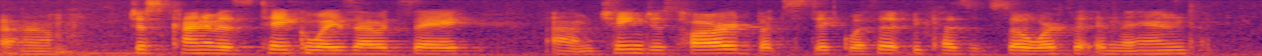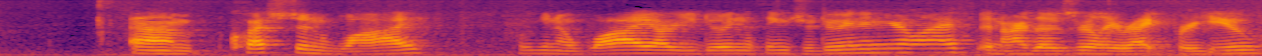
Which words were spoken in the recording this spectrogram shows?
um, just kind of as takeaways, I would say um, change is hard, but stick with it because it's so worth it in the end. Um, question why you know, why are you doing the things you're doing in your life, and are those really right for you?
